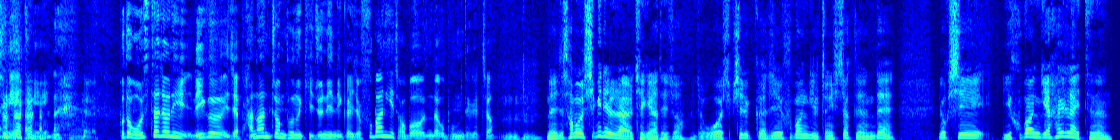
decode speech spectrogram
팀이 팀이. 보통 올스타전이 리그 이제 반환점 도는 기준이니까 이제 후반기 접어든다고 보면 되겠죠? 음흠. 네, 이제 3월 11일 날 재개가 되죠. 이제 5월 17일까지 후반기 일정이 시작되는데 역시 이 후반기의 하이라이트는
